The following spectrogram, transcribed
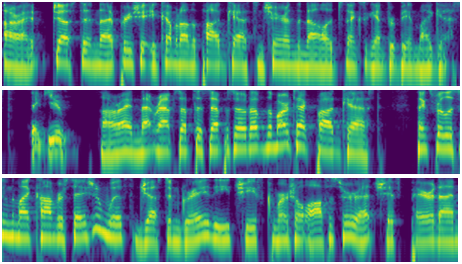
All right. Justin, I appreciate you coming on the podcast and sharing the knowledge. Thanks again for being my guest. Thank you. All right. And that wraps up this episode of the Martech Podcast. Thanks for listening to my conversation with Justin Gray, the Chief Commercial Officer at Shift Paradigm.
